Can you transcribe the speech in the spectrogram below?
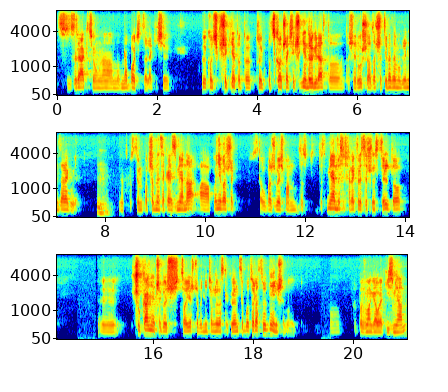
z reakcją na, na, na bodźce, jak się ktoś krzyknie, to, to człowiek podskoczy, jak się krzyknie drugi raz, to, to się ruszy, a za trzecim razem w ogóle nie zareaguje. Mhm. W związku z tym potrzebna jest jakaś zmiana, a ponieważ jak zauważyłeś, mam miałem dosyć charakterystyczny styl, to yy, szukanie czegoś, co jeszcze będzie ciągle zaskakujące, było coraz trudniejsze, bo, bo wymagało jakichś zmian.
